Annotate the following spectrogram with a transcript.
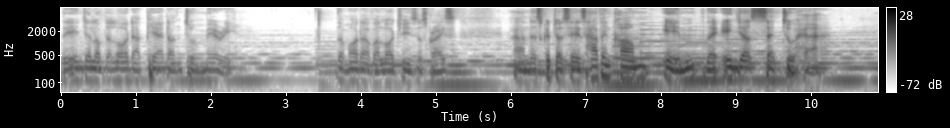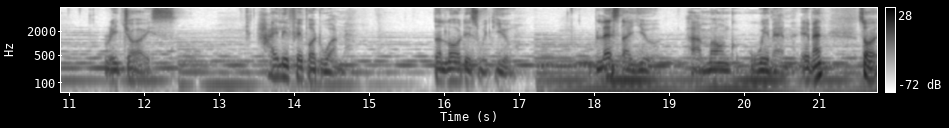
the angel of the Lord appeared unto Mary, the mother of our Lord Jesus Christ. And the scripture says, Having come in, the angel said to her, Rejoice, highly favored one, the Lord is with you. Blessed are you among women. Amen. So,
